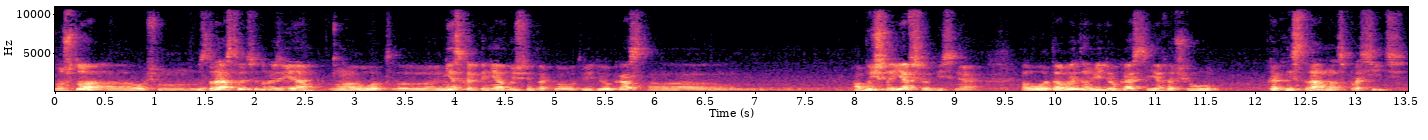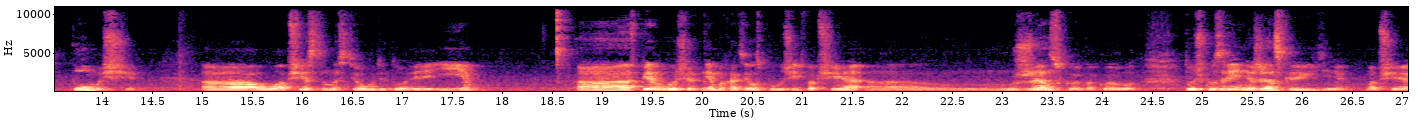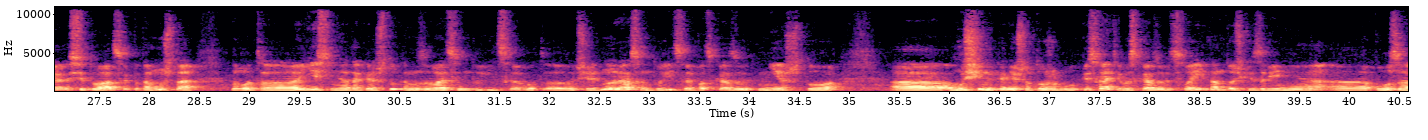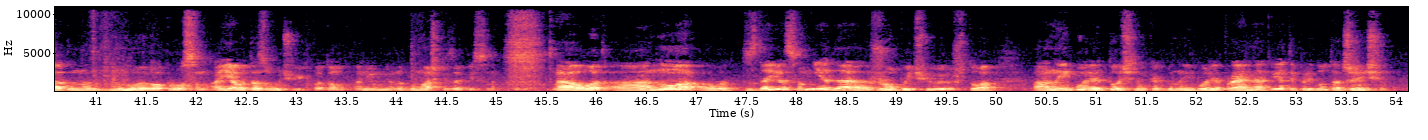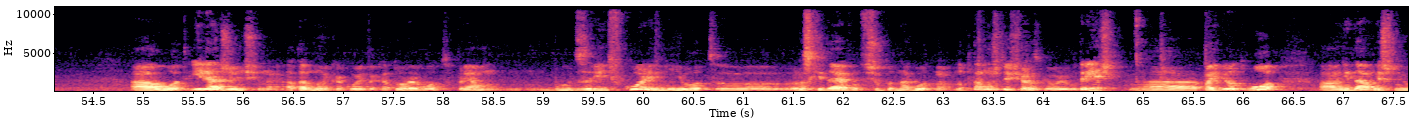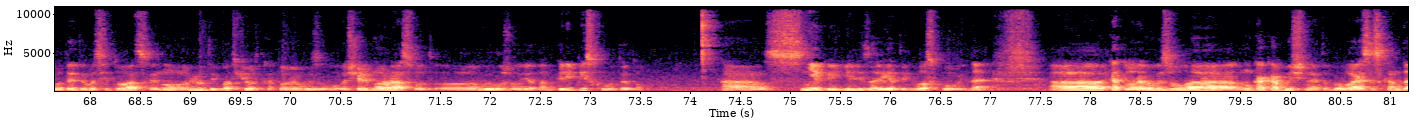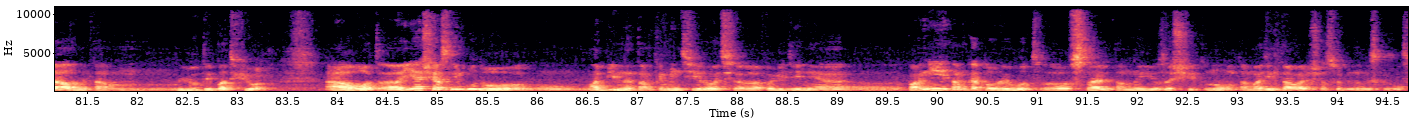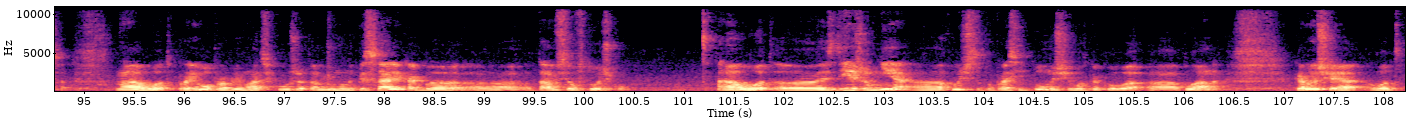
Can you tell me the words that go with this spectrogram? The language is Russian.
Ну что, э, в общем, здравствуйте, друзья. Э, вот, э, несколько необычный такой вот видеокаст. Обычно я все объясняю. Вот, а в этом видеокасте я хочу, как ни странно, спросить помощи у общественности, у аудитории. И в первую очередь мне бы хотелось получить вообще женскую такую вот точку зрения, женское видение вообще ситуации. Потому что ну вот э, есть у меня такая штука, называется интуиция. Вот э, в очередной раз интуиция подсказывает мне, что э, мужчины, конечно, тоже будут писать и высказывать свои там точки зрения э, по заданным мною вопросам, а я вот озвучу их потом, они у меня на бумажке записаны. А, вот, но вот сдается мне, да, жопой чую, что а, наиболее точные, как бы наиболее правильные ответы придут от женщин. А, вот, или от женщины, от одной какой-то, которая вот прям будет зреть в корень и вот э, раскидает вот всю подноготную. Ну потому что, еще раз говорю, вот речь э, пойдет о э, недавнешней вот этой вот ситуации, ну, лютый подхет, который вызвал. В очередной раз вот э, выложил я там переписку вот эту э, с некой Елизаветой Глазковой, да, которая вызвала, ну как обычно это бывает, со скандалами, там, лютый подхет. А, вот. А я сейчас не буду обильно там, комментировать э, поведение э, парней, там, которые вот, э, встали там, на ее защиту. Ну, там один товарищ особенно высказался. А, вот. Про его проблематику уже там ему написали, как бы там все в точку. А, вот. Здесь же мне хочется попросить помощи вот какого плана. Короче, вот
